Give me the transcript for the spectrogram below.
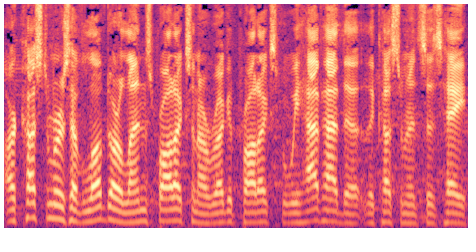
Our customers have loved our lens products and our rugged products, but we have had the, the customer that says, hey,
